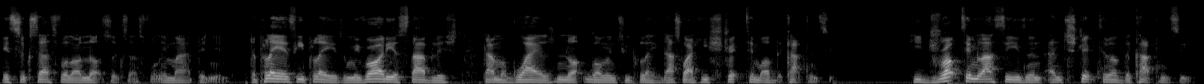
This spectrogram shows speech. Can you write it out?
is successful or not successful, in my opinion. The players he plays, and we've already established that Maguire is not going to play. That's why he stripped him of the captaincy. He dropped him last season and stripped him of the captaincy.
